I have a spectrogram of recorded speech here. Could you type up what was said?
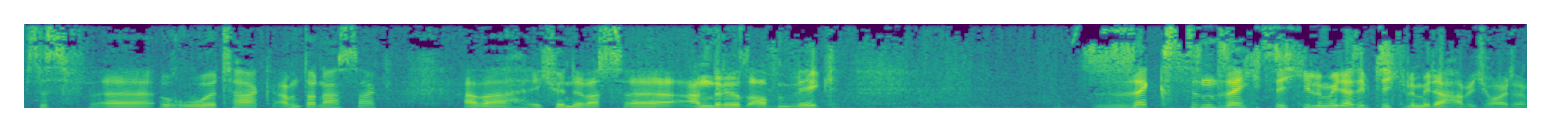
Es ist äh, Ruhetag am Donnerstag. Aber ich finde was äh, anderes auf dem Weg. 66 Kilometer, 70 Kilometer habe ich heute.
